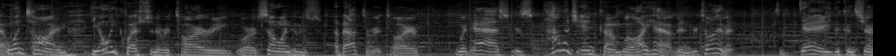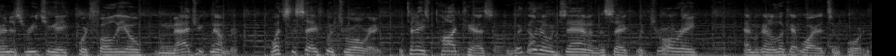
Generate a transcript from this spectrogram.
At one time, the only question a retiree or someone who's about to retire would ask is how much income will I have in retirement? Today, the concern is reaching a portfolio magic number. What's the safe withdrawal rate? In today's podcast, we're going to examine the safe withdrawal rate and we're going to look at why it's important.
